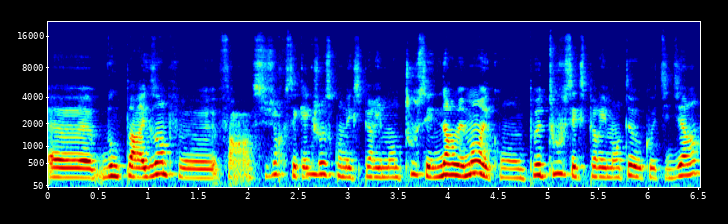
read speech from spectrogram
euh, donc par exemple, euh, enfin c'est sûr que c'est quelque chose qu'on expérimente tous énormément et qu'on peut tous expérimenter au quotidien.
